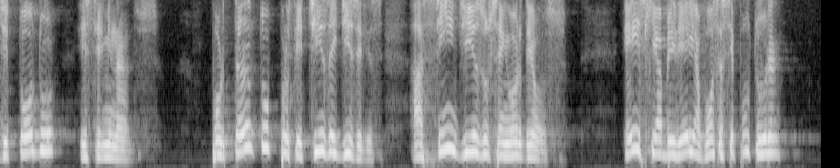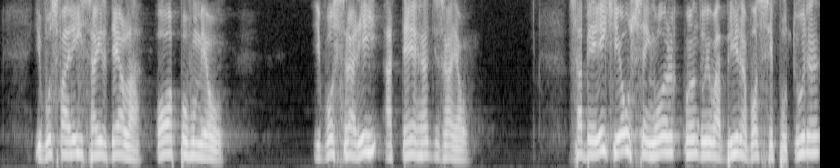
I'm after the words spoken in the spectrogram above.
de todo exterminados. Portanto, profetiza e diz-lhes: Assim diz o Senhor Deus: Eis que abrirei a vossa sepultura e vos farei sair dela ó povo meu, e vos trarei a terra de Israel. Saberei que eu, Senhor, quando eu abrir a vossa sepultura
